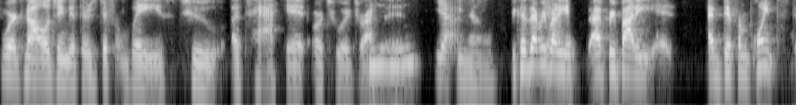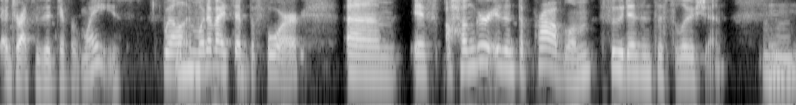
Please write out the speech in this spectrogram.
we're acknowledging that there's different ways to attack it or to address it yes, you know because everybody everybody at different points addresses it different ways Well, Mhm. and what have I said before? Um, if hunger isn't the problem, food isn't the solution, Mhm.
